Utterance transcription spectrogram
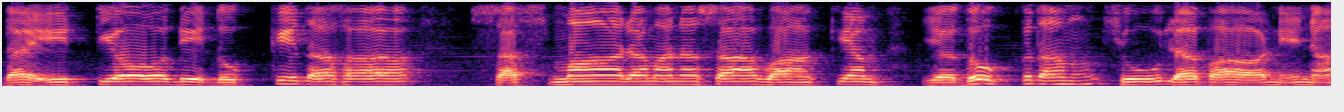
दैत्योदिदुःखितः। सस्मारमनसा वाक्यं यदुक्तं शूलपाणिना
